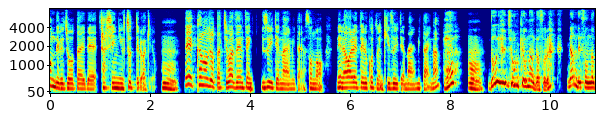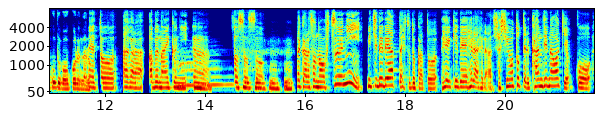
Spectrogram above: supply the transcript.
囲んでる状態で写真に写ってるわけよ。うん。で、彼女たちは全然気づいてないみたいな、その狙われてることに気づいてないみたいな。え？うん。どういう状況なんだ、それ？なんでそんなことが起こるんだろう？えっ、と、だから危ない国。うん。そうそうそううん。うんうんだからその普通に道で出会った人とかと平気でヘラヘラ写真を撮ってる感じなわけよ。こう、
